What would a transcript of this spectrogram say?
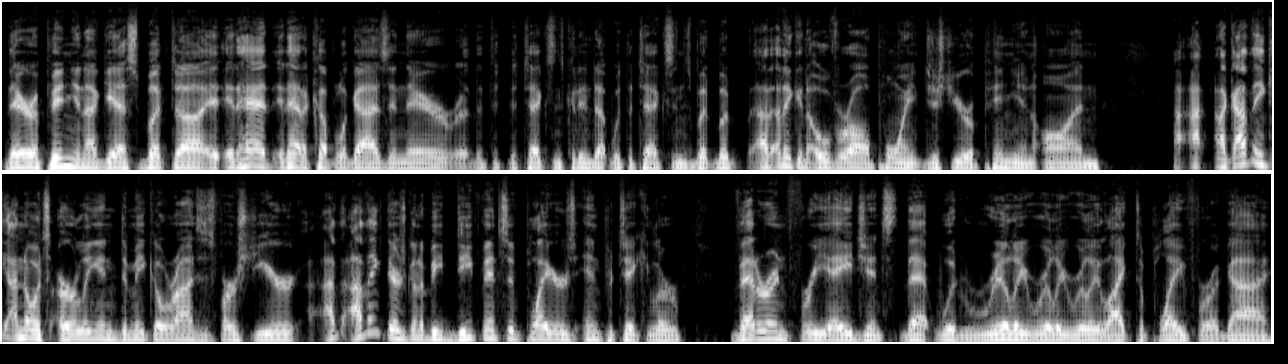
their opinion, I guess. But uh, it, it had it had a couple of guys in there uh, that the, the Texans could end up with the Texans. But but I, think an overall point, just your opinion on. I, I, like I think I know it's early in DeMeco Ryans' first year. I, I think there's going to be defensive players in particular, veteran free agents that would really, really, really like to play for a guy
